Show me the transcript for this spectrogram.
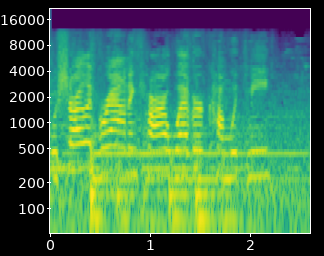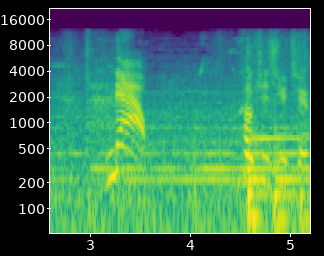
Will Charlotte Brown and Cara Weber come with me? Now. Coaches, you two.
